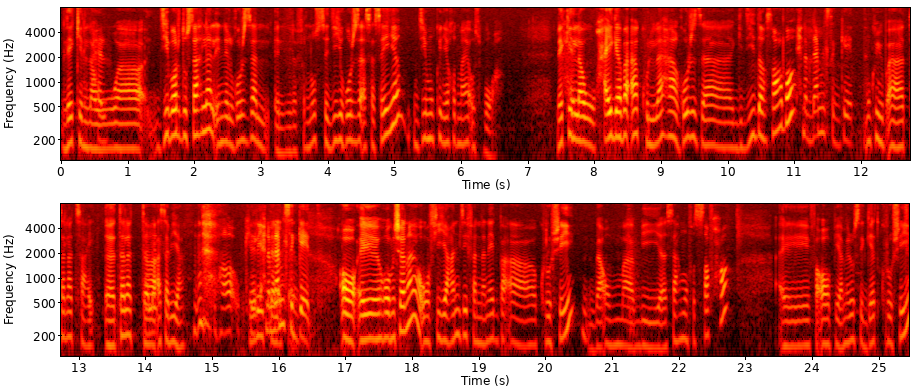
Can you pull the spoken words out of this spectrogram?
لكن لو حلو. آه، دي برضو سهلة لأن الغرزة ال- اللي في النص دي غرزة أساسية دي ممكن ياخد معايا أسبوع. لكن حلو. لو حاجة بقى كلها غرزة جديدة صعبة إحنا بنعمل سجاد. ممكن يبقى ثلاث ساعات ثلاث تلات- أسابيع. آه okay. إحنا بنعمل. سجاد. آه إيه هو مش أنا هو في عندي فنانات بقى كروشيه بقوا بيساهموا في الصفحة. فآه بيعملوا سجاد كروشيه.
